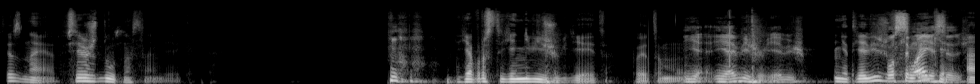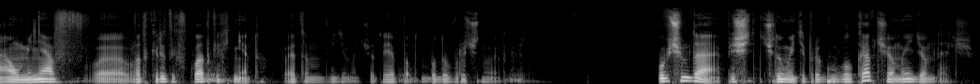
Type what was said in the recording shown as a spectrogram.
все знают. Все ждут, на самом деле. Я просто я не вижу, где это. Поэтому. Я, я вижу, я вижу. Нет, я вижу После в Slack, а у меня в, э, в открытых вкладках нету. Поэтому, видимо, что-то я потом буду вручную открывать. В общем, да, пишите, что думаете про Google Capture, а мы идем дальше.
